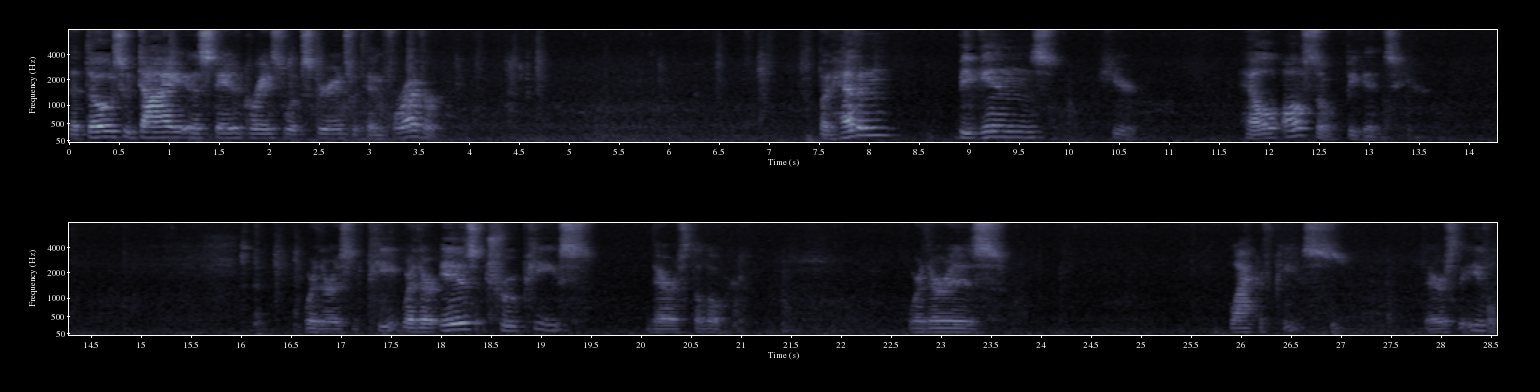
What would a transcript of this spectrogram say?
that those who die in a state of grace will experience with Him forever. But heaven begins here. Hell also begins here. Where there is peace, where there is true peace, there's the Lord. Where there is lack of peace, there's the evil.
